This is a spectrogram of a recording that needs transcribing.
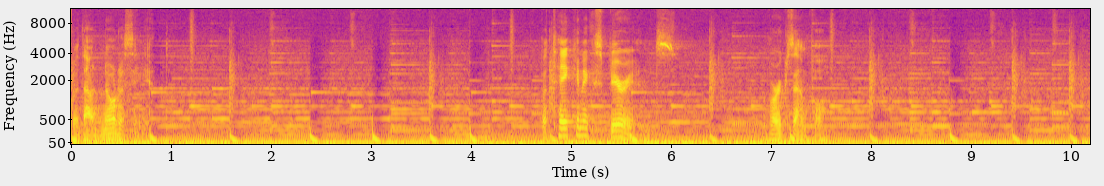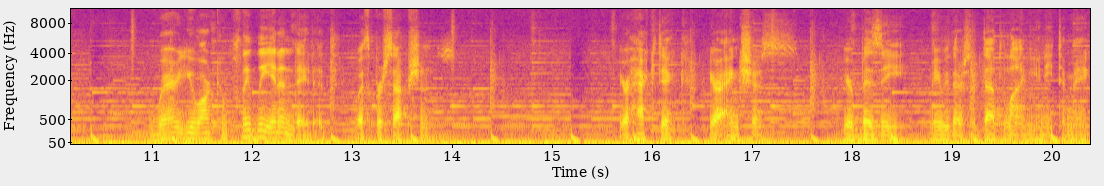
without noticing it. But take an experience, for example, where you are completely inundated with perceptions. You're hectic, you're anxious, you're busy, maybe there's a deadline you need to make.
